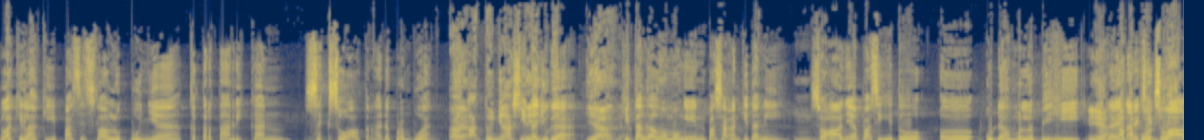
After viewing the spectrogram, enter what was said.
laki-laki pasti selalu punya ketertarikan seksual terhadap perempuan. Eh, Iya, tentunya. pasti. Kita juga. Iya. Kita nggak ngomongin pasangan kita nih. Hmm. Soalnya pasti itu eh, udah melebihi Iya, daya tarik apa pun. seksual.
